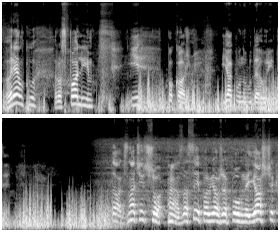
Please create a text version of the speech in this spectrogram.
горілку, розпалюємо і покажемо, як воно буде горіти. Так, значить що, засипав я вже повний ящик.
